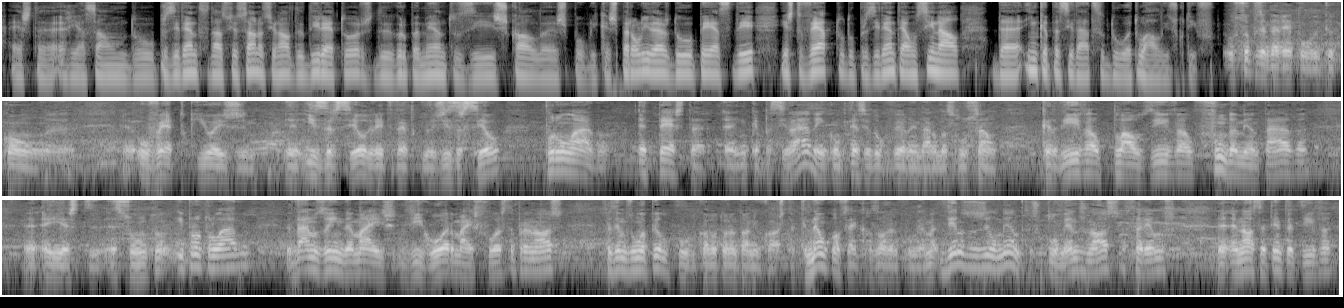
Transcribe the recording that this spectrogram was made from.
a esta reação do Presidente da Associação Nacional de Diretores de Agrupamentos e Escolas Públicas. Para o líder do PSD, este veto do Presidente é um sinal da incapacidade do atual Executivo. O Sr. Presidente da República, com uh, o veto que hoje uh, exerceu, o direito de veto que hoje exerceu, por um lado, atesta a incapacidade, a incompetência do Governo em dar uma solução credível, plausível, fundamentada eh, a este assunto e, por outro lado, dá-nos ainda mais vigor, mais força para nós fazermos um apelo público ao Dr. António Costa, que não consegue resolver o problema, dê-nos os elementos, pelo menos nós faremos eh, a nossa tentativa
